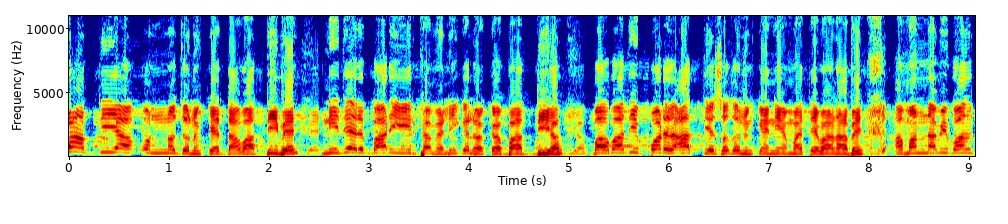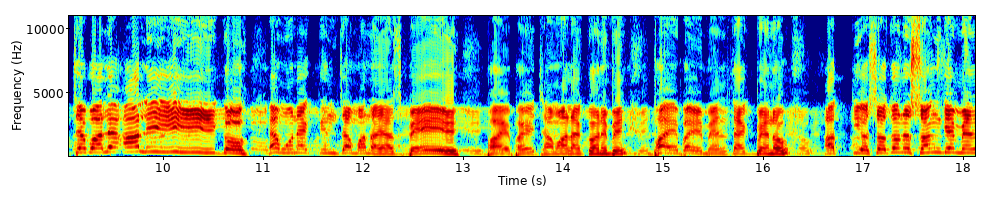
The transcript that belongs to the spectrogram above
বাদ দিয়া অন্যজনকে দাওয়াত দিবে, নিজের বাড়ির ফ্যামিলি গুলোকে বাদ দিয়া, বাবাজি পরের আত্মীয় স্বজনকে নিয়ে মাতে বাড়াবে। আমার নাবি বলছে, বলে, আলী গো, এমন একদিন জামানায় আসবে, ভাই ভাই ঝামেলা করবে, ভাই ভাই মেল থাকবে না স্বজনের সঙ্গে মেল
